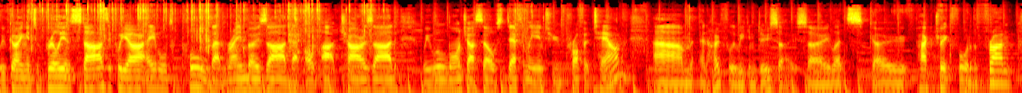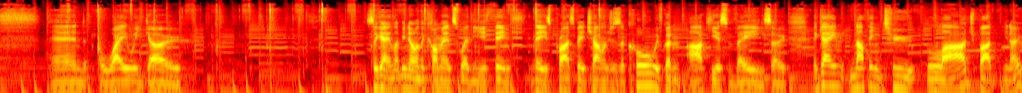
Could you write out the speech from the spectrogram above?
We're going into Brilliant Stars. If we are able to pull that Rainbow Zard, that Alt Art Charizard, we will launch ourselves definitely into Profit Town, um, and hopefully we can do so. So let's go Pack Trick forward to the front, and away we go. So again, let me know in the comments whether you think these price beat challenges are cool. We've got an Arceus V. So again, nothing too large, but you know,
